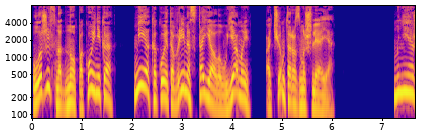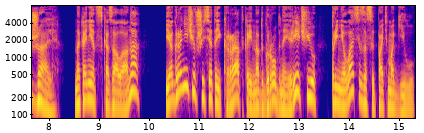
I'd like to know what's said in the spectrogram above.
Уложив на дно покойника, Мия какое-то время стояла у ямы, о чем-то размышляя. «Мне жаль», — наконец сказала она, и, ограничившись этой краткой надгробной речью, принялась засыпать могилу.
